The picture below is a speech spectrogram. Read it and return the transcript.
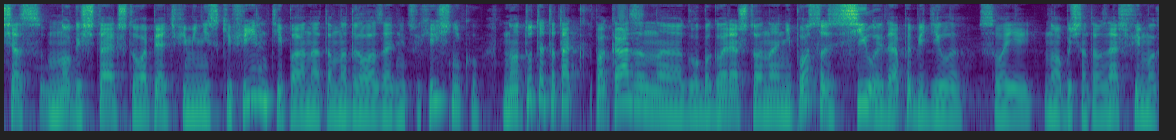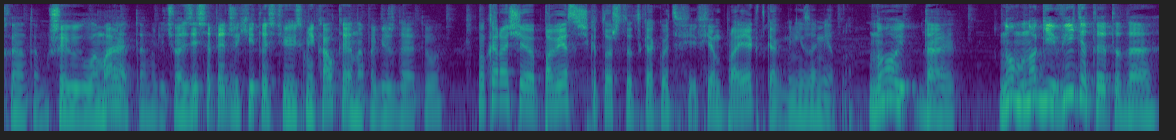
сейчас много считает, что опять феминистский фильм, типа она там надрала задницу хищнику. Но тут это так показано, грубо говоря, что она не просто силой, да, победила своей. Ну, обычно там, знаешь, в фильмах она там шею ломает там или что. А здесь опять же хитростью и смекалкой она побеждает его. Ну, короче, повесточка то, что это какой-то фем-проект, как бы незаметно. Ну, да. Ну, многие видят это, да.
